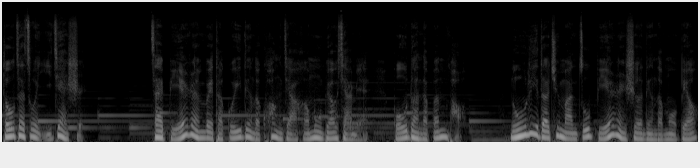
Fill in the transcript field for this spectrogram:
都在做一件事，在别人为他规定的框架和目标下面不断的奔跑，努力的去满足别人设定的目标、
